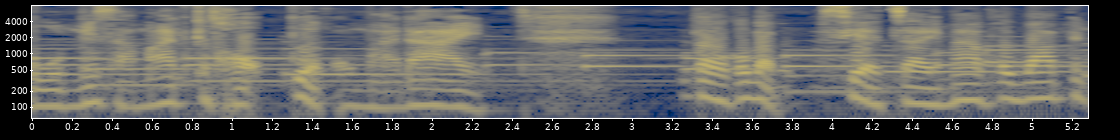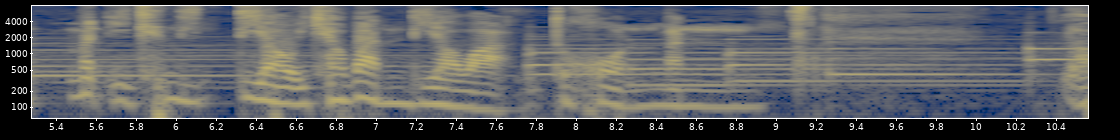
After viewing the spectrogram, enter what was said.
บูรณ์ไม่สามารถกระเทาะเปลือกออกมาได้เราก็แบบเสียใจมากเพราะว่ามันมันอีกแค่นิดเดียวอีกแค่วันเดียวอะทุกคนมัน เรา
